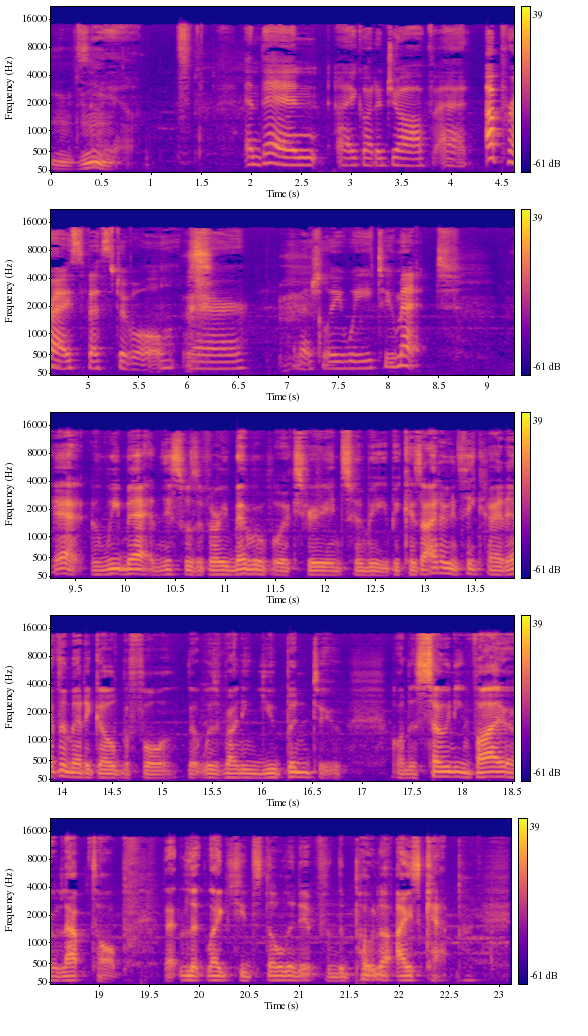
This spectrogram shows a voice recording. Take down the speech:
So, mm-hmm. yeah. And then I got a job at Uprise Festival where eventually we two met. Yeah, and we met, and this was a very memorable experience for me because I don't think I had ever met a girl before that was running Ubuntu on a Sony Vaio laptop that looked like she'd stolen it from the polar ice cap.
